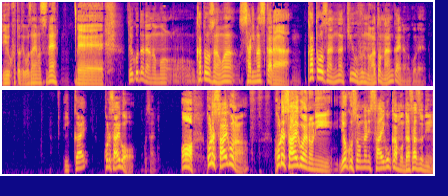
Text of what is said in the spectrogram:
いうことでございますね。えー、ということで、あの、もう、加藤さんは去りますから、加藤さんが9振るのあと何回なのこれ？1回？これ最後？これ最後あ、これ最後な？んこれ最後やのに、よくそんなに最後感も出さずに。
